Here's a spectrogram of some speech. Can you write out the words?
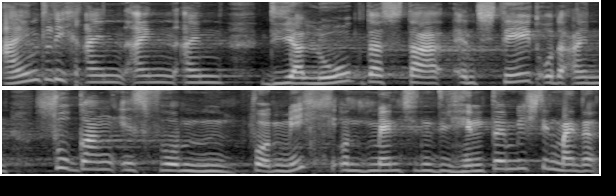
eigentlich ein, ein, ein Dialog, das da entsteht oder ein Zugang ist für, für mich und Menschen, die hinter mir stehen, meine,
